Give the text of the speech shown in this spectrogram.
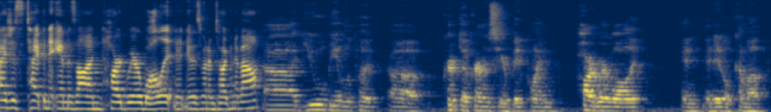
I just type into Amazon hardware wallet and it knows what I'm talking about. uh, you will be able to put uh, cryptocurrency or Bitcoin hardware wallet, and, and it'll come up.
